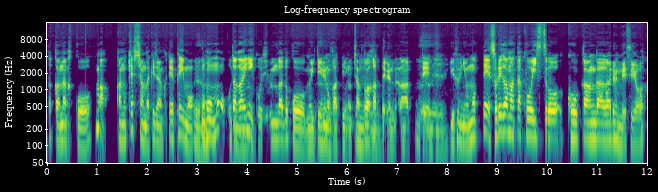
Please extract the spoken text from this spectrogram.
だからなんかこう、まあ、あの、キャッシュさんだけじゃなくて、ペイも、うんの方も、お互いにこう自分がどこを向いているのかっていうのをちゃんと分かってるんだなってうんいうふうに思って、それがまたこう一層好感が上がるんですよ。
